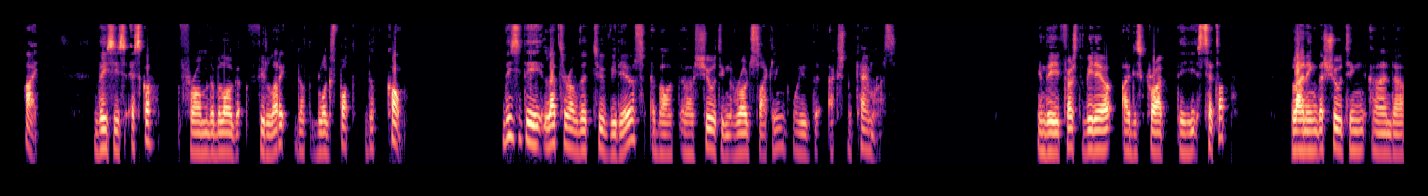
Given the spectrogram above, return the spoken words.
Hi, this is Esko from the blog fillari.blogspot.com. This is the latter of the two videos about uh, shooting road cycling with action cameras. In the first video I described the setup, planning the shooting and uh,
